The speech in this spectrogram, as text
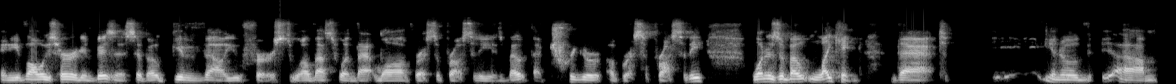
And you've always heard in business about give value first. Well, that's what that law of reciprocity is about, that trigger of reciprocity. One is about liking that, you know, um,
